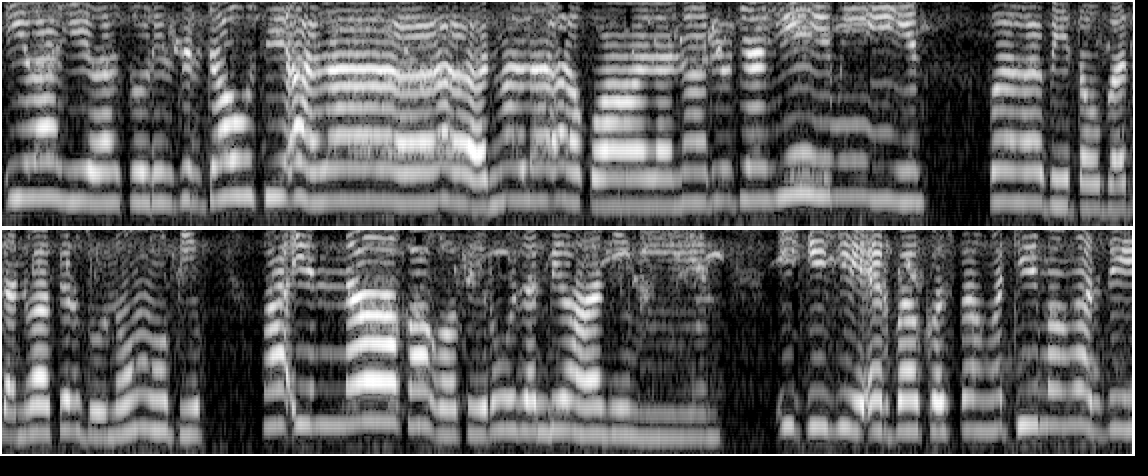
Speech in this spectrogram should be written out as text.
Ilahilah sulil firdausi alan mala'aku ala naril jahimin fahabi taubatan wa firdunubi fa inna ghafiru bil adimin iki syair bagus banget dimengerti.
